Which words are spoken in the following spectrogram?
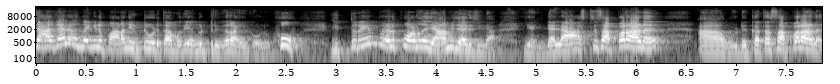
ശകലം എന്തെങ്കിലും പറഞ്ഞ് ഇട്ട് കൊടുത്താൽ മതി അങ്ങ് ട്രിഗർ ആയിക്കോളൂ. ഹോ ഇത്രയും എളുപ്പമാണെന്ന് ഞാൻ വിചാരിച്ചില്ല. എന്റെ ലാസ്റ്റ് സപ്പറാണ് ആ ഒടുക്കത്തെ സപ്പറാണ്.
